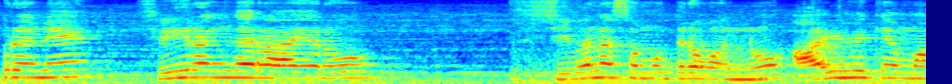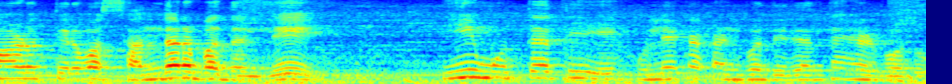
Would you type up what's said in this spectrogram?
ಮೂರನೇ ಶ್ರೀರಂಗರಾಯರು ಶಿವನ ಸಮುದ್ರವನ್ನು ಆಳ್ವಿಕೆ ಮಾಡುತ್ತಿರುವ ಸಂದರ್ಭದಲ್ಲಿ ಈ ಮುತ್ತತಿ ಉಲ್ಲೇಖ ಕಂಡುಬಂದಿದೆ ಅಂತ ಹೇಳ್ಬೋದು.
